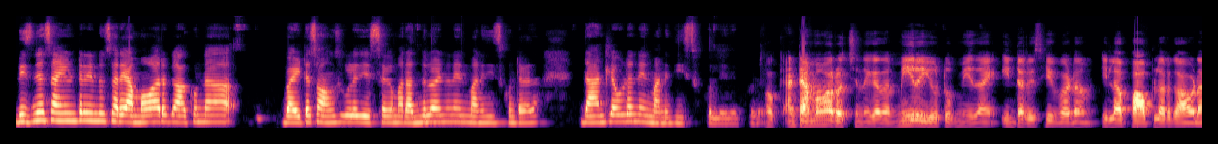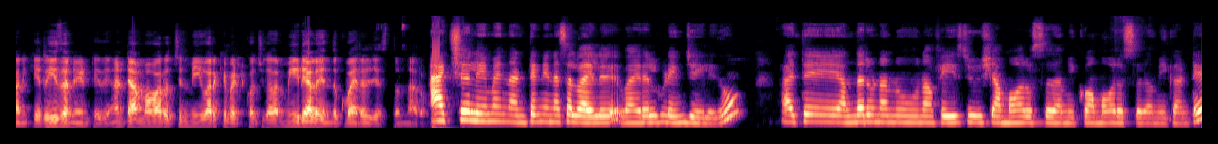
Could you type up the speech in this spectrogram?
బిజినెస్ అయి ఉంటే నేను సరే అమ్మవారు కాకుండా బయట సాంగ్స్ కూడా చేస్తా మరి అందులో అయినా నేను మనీ తీసుకుంటా కదా. దాంట్లో కూడా నేను మనీ తీసుకోలేదు ఇప్పుడు ఓకే. అంటే అమ్మవారు వచ్చింది కదా మీరు యూట్యూబ్ మీద ఇంటర్వ్యూస్ ఇవ్వడం ఇలా పాపులర్ కావడానికి రీజన్ ఏంటిది? అంటే అమ్మవారు వచ్చింది మీ వరకే పెట్టుకోవచ్చు కదా మీడియాలో ఎందుకు వైరల్ చేస్తున్నారు? యాక్చువల్ ఏమైందంటే నేను అసలు వైరల్ వైరల్ కూడా ఏం చేయలేదు. అయితే అందరూ నన్ను నా ఫేస్ చూసి అమ్మవారు వస్తుందా మీకు? అమ్మవారు వస్తుందా మీకు? అంటే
